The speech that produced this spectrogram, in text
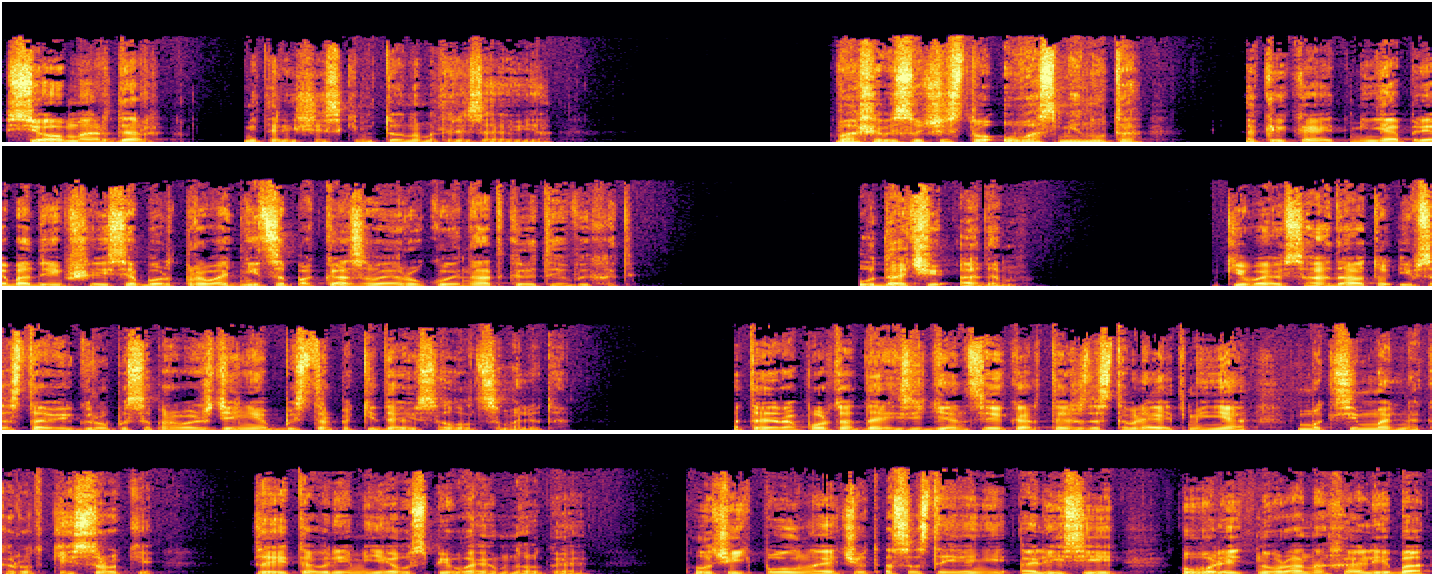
«Все, Мердер!» — металлическим тоном отрезаю я. «Ваше Высочество, у вас минута!» — окликает меня приободрившаяся бортпроводница, показывая рукой на открытый выход. «Удачи, Адам!» Киваю Саадату и в составе группы сопровождения быстро покидаю салон самолета. От аэропорта до резиденции кортеж доставляет меня в максимально короткие сроки. За это время я успеваю многое. Получить полный отчет о состоянии Алисии, уволить Нурана Халиба,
